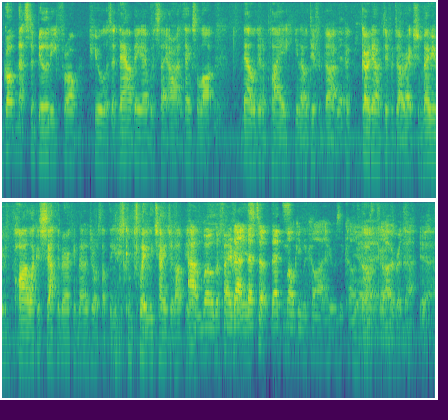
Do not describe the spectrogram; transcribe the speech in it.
gotten that stability from Pulis, and now being able to say, "All right, thanks a lot. Now we're going to play, you know, a different di- Yeah. uh, go down a different direction. Maybe even hire like a South American manager or something, and just completely change it up." You know? Um, well, the favourite that, is that's a that's Malky Mackay, who was at Cardiff. Yeah, Oh, yeah, okay. I read that. Yeah. Yeah.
